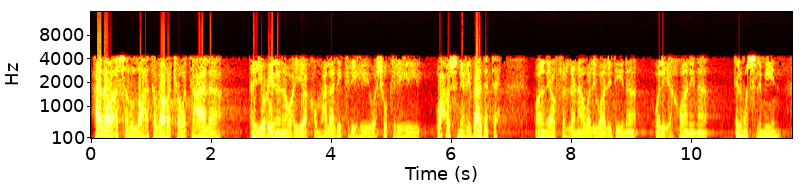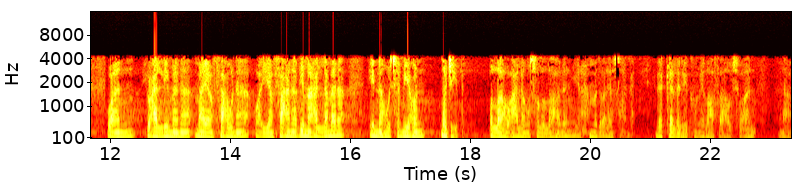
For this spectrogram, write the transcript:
هذا وأسأل الله تبارك وتعالى أن يعيننا وإياكم على ذكره وشكره وحسن عبادته. وأن يغفر لنا ولوالدينا ولإخواننا المسلمين وأن يعلمنا ما ينفعنا وأن ينفعنا بما علمنا إنه سميع مجيب. والله أعلم. صلى الله نبينا محمد وآله وصحبه. إذا كان لديكم إضافة أو سؤال نعم.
